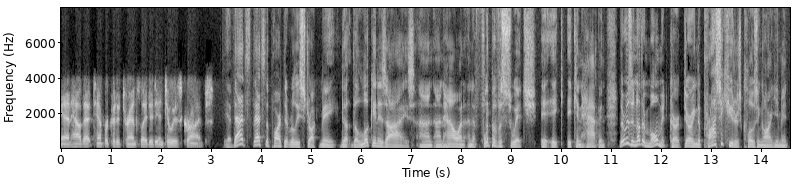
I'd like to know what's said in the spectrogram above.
and how that temper could have translated into his crimes? Yeah, that's that's the part that really struck me. The the look in his eyes on on how on, on a flip of a switch it, it, it can happen. There was another moment, Kirk, during the prosecutor's closing argument,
